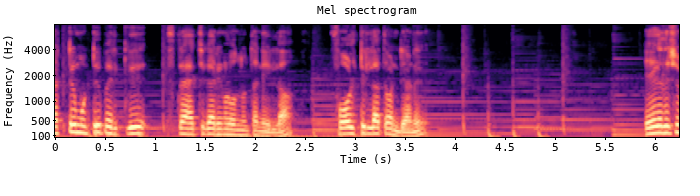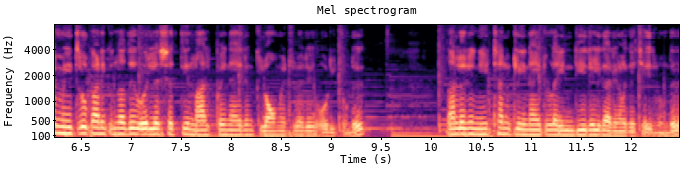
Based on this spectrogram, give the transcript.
തട്ടുമുട്ട് പരിക്ക് സ്ക്രാച്ച് കാര്യങ്ങളൊന്നും തന്നെ ഇല്ല ഫോൾട്ട് ഇല്ലാത്ത വണ്ടിയാണ്. ഏകദേശം മീറ്ററിൽ കാണിക്കുന്നത് ഒരു ലക്ഷത്തി നാൽപ്പതിനായിരം കിലോമീറ്റർ വരെ ഓടിയിട്ടുണ്ട്. നല്ലൊരു നീറ്റ് ആൻഡ് ക്ലീൻ ആയിട്ടുള്ള ഇന്റീരിയൽ കാര്യങ്ങളൊക്കെ ചെയ്തിട്ടുണ്ട്.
